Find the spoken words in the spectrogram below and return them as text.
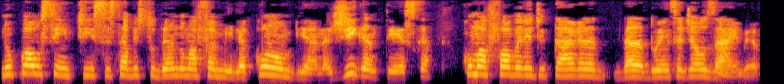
no qual o cientista estava estudando uma família colombiana gigantesca com uma forma hereditária da doença de Alzheimer,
